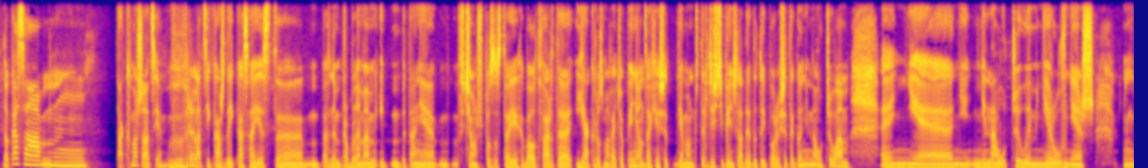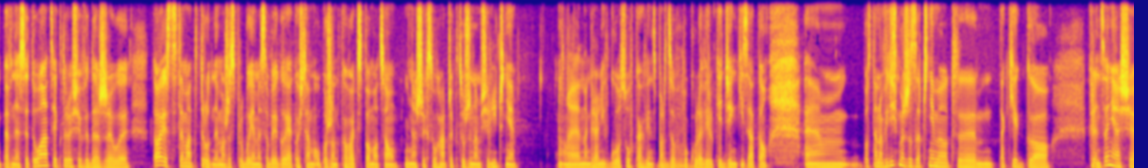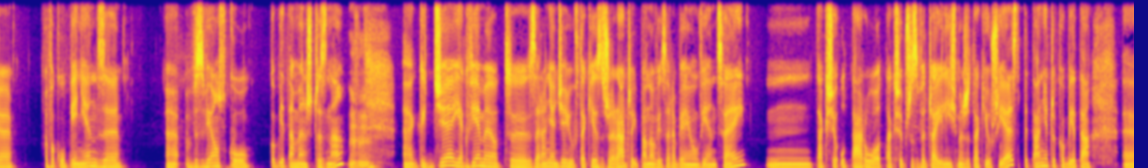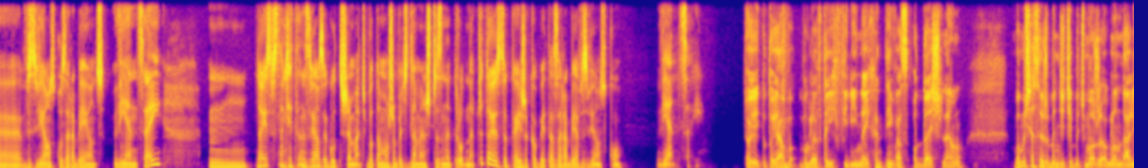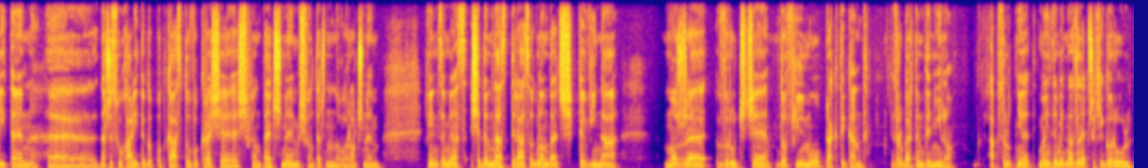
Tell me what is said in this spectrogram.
No kasa... Mm tak, masz rację. W, relacji każdej kasa jest e, pewnym problemem i pytanie wciąż pozostaje chyba otwarte, jak rozmawiać o pieniądzach. Ja, się, ja mam 45 lat, ja do tej pory się tego nie nauczyłam. E, nie, nie, nie nauczyły mnie również mm, pewne sytuacje, które się wydarzyły. To jest temat trudny. Może spróbujemy sobie go jakoś tam uporządkować z pomocą naszych słuchaczy, którzy nam się licznie nagrali w głosówkach, więc bardzo w ogóle wielkie dzięki za to. Postanowiliśmy, że zaczniemy od takiego kręcenia się wokół pieniędzy e, w związku kobieta-mężczyzna, mhm. E, gdzie, jak wiemy od zarania dziejów, tak jest, że raczej panowie zarabiają więcej. Mm, tak się utarło, tak się przyzwyczailiśmy, że tak już jest. Pytanie, czy kobieta w związku zarabiając więcej, no jest w stanie ten związek utrzymać, bo to może być dla mężczyzny trudne. Czy to jest ok, że kobieta zarabia w związku więcej? Ojejku, to ja w ogóle w tej chwili najchętniej was odeślę, bo myślę sobie, że będziecie być może oglądali ten, e, znaczy słuchali tego podcastu w okresie świątecznym, świąteczno-noworocznym, więc zamiast 17 raz oglądać Kevina, może wróćcie do filmu Praktykant z Robertem De Niro absolutnie, moim zdaniem, jedna z lepszych jego ról.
